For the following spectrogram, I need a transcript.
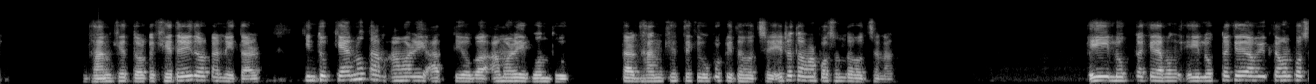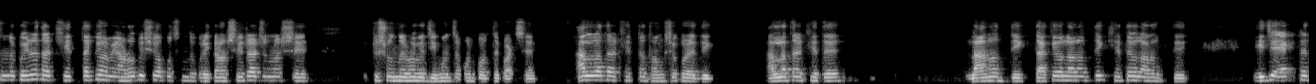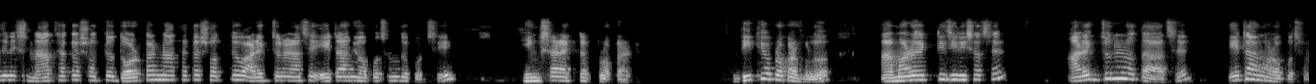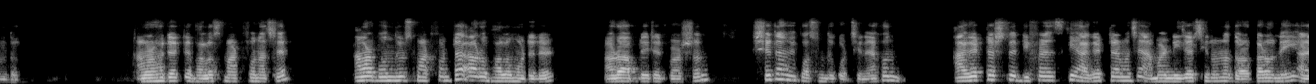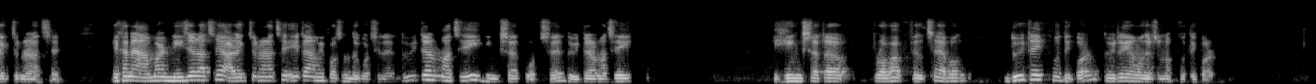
ধান ক্ষেত দরকার ক্ষেতেরই দরকার নেই তার। কিন্তু কেন তা আমার এই আত্মীয় বা আমার এই বন্ধু তার ধান ক্ষেত থেকে উপকৃত হচ্ছে? এটা তো আমার পছন্দ হচ্ছে না। এই লোকটাকে এবং এই লোকটাকে আমি তেমন পছন্দ করি না, তার ক্ষেতটাকেও আমি আরও বেশি অপছন্দ করি, কারণ সেটার জন্য সে একটু সুন্দরভাবে জীবনযাপন করতে পারছে। আল্লাহ তার ক্ষেতটা ধ্বংস করে দিক। আল্লাহ তার ক্ষেতে লানত দিক, তাকেও লানত দিক, খেতেও লানত দিক। এই যে একটা জিনিস না থাকা সত্ত্বেও, দরকার না থাকা সত্ত্বেও আরেকজনের আছে, এটা আমি অপছন্দ করছি। হিংসার একটা প্রকার। দ্বিতীয় প্রকার হলো, আমারও একটি জিনিস আছে, আরেকজনেরও তা আছে, এটা আমার অপছন্দ। আমার হয়তো একটা ভালো স্মার্টফোন আছে, আমার বন্ধুর স্মার্টফোনটা আরও ভালো মডেলের আরও আপডেটেড ভার্সন সেটা আমি পছন্দ করছি না। এখন আগেরটার সাথে ডিফারেন্স কি? আগেরটার মাঝে আমার নিজের ছিল না, দরকারও নেই, আরেকজনের আছে। এখানে আমার নিজের আছে, আরেকজনের আছে, এটা আমি পছন্দ করছি না। দুইটার মাঝেই হিংসা করছে, দুইটার মাঝেই হিংসাটা প্রভাব ফেলছে এবং দুইটাই ক্ষতিকর, দুইটাই আমাদের জন্য ক্ষতিকর।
